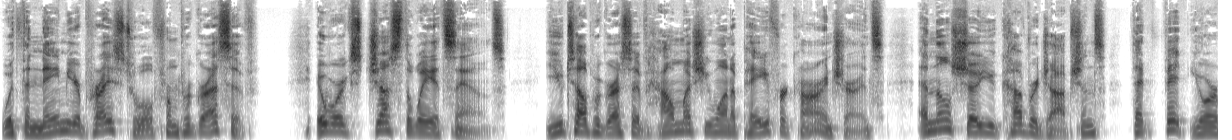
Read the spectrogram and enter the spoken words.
with the Name Your Price tool from Progressive. It works just the way it sounds. You tell Progressive how much you want to pay for car insurance, and they'll show you coverage options that fit your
